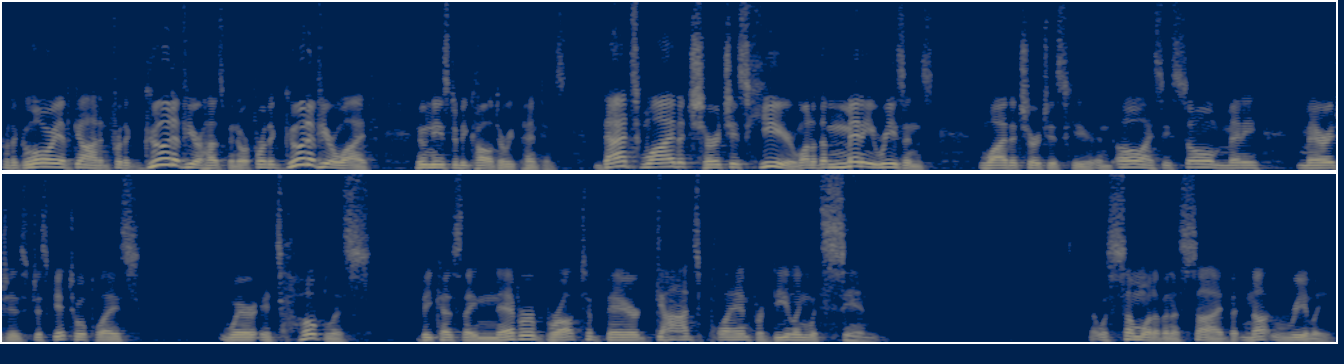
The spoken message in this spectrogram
for the glory of God and for the good of your husband or for the good of your wife who needs to be called to repentance. That's why the church is here, one of the many reasons why the church is here. And oh, I see so many marriages just get to a place where it's hopeless because they never brought to bear God's plan for dealing with sin. That was somewhat of an aside, but not really,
